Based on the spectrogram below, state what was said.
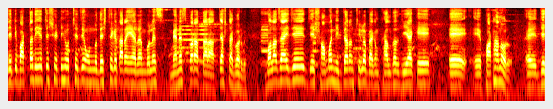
যেটি বার্তা দিয়েছে সেটি হচ্ছে যে অন্য দেশ থেকে তারা এয়ার অ্যাম্বুলেন্স ম্যানেজ করার তারা চেষ্টা করবে। বলা যায় যে যে সময় নির্ধারণ ছিল বেগম খালদা জিয়াকে পাঠানোর যে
